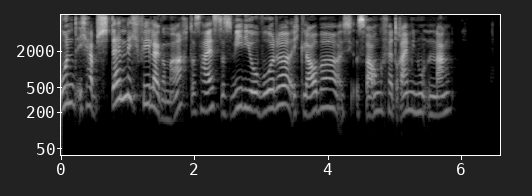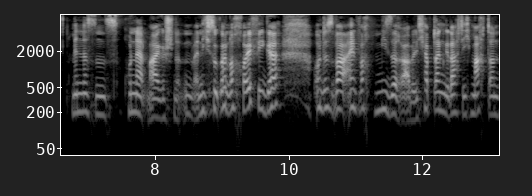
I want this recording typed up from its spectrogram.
Und ich habe ständig Fehler gemacht. Das heißt, das Video wurde, ich glaube, es war ungefähr drei Minuten lang, mindestens 100 Mal geschnitten, wenn nicht sogar noch häufiger. Und es war einfach miserabel. Ich habe dann gedacht, ich mache dann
